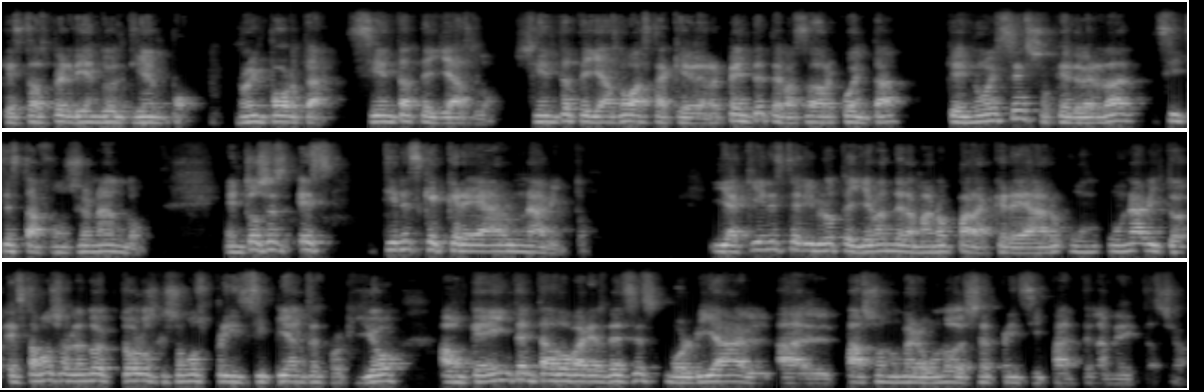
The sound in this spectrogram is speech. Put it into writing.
que estás perdiendo el tiempo. No importa, siéntate y hazlo, siéntate y hazlo hasta que de repente te vas a dar cuenta que no es eso, que de verdad sí te está funcionando. Entonces, es, tienes que crear un hábito. Y aquí en este libro te llevan de la mano para crear un, hábito. Estamos hablando de todos los que somos principiantes, porque yo, aunque he intentado varias veces, volví al, paso número uno de ser principiante en la meditación.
